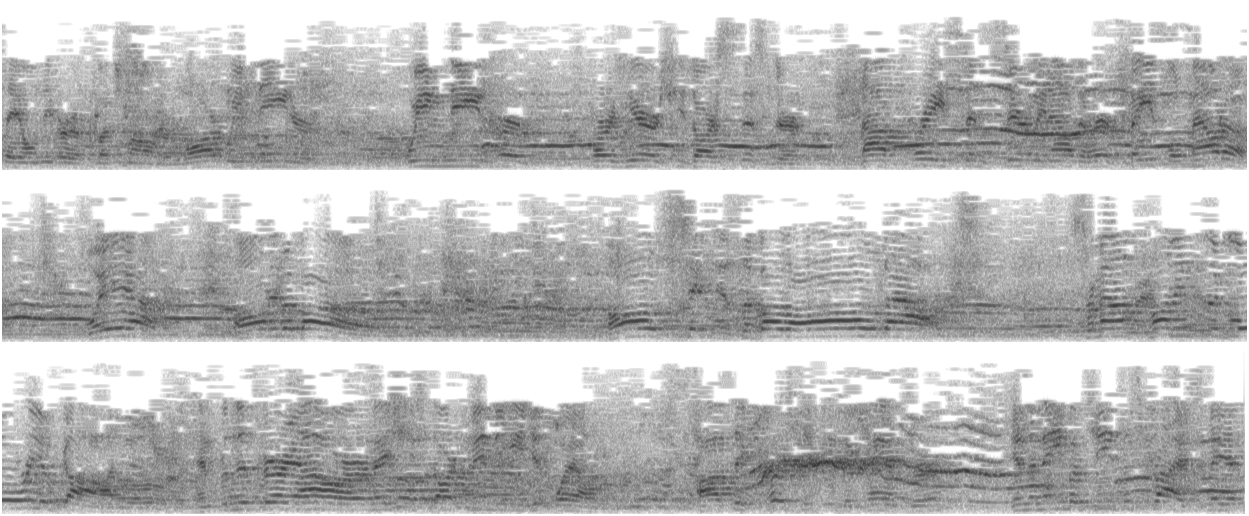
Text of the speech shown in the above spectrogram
stay on the earth much longer. Lord, we need her. We need her. Her here, she's our sister. I pray sincerely now that her faith will mount up, way up, on and above. All sickness, above all doubts. Surmount come into the glory of God. And from this very hour, may she start mending and get well. I say, cursed be the cancer. In the name of Jesus Christ, may it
